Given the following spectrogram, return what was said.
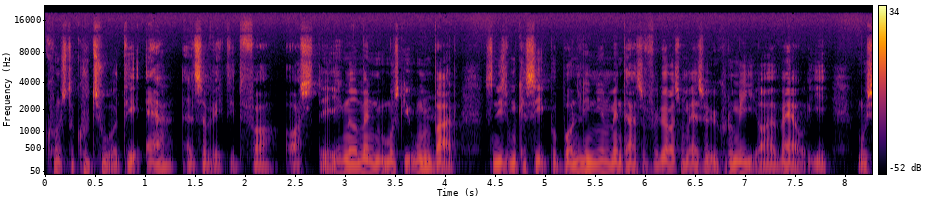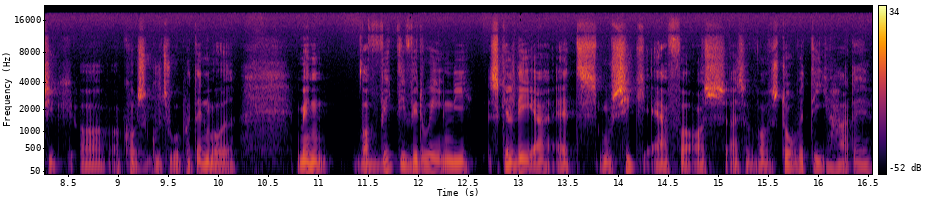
kunst og kultur, det er altså vigtigt for os. Det er ikke noget, man måske umiddelbart sådan ligesom kan se på bundlinjen, men der er selvfølgelig også en masse økonomi og erhverv i musik og, og kunst og kultur på den måde. Men hvor vigtigt vil du egentlig skalere, at musik er for os? Altså, hvor stor værdi har det?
